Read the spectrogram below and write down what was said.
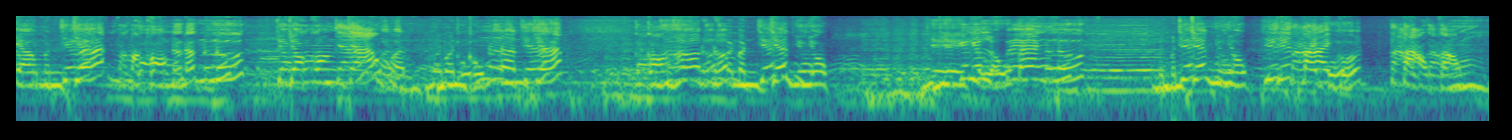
giờ mình chết mà còn đất nước cho con cháu mình mình cũng nên chết. còn hơn nữa mình chết nhục. vì cái lũ ban nước mình chết nhục với tay của tàu cộng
